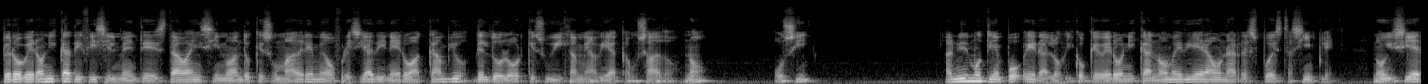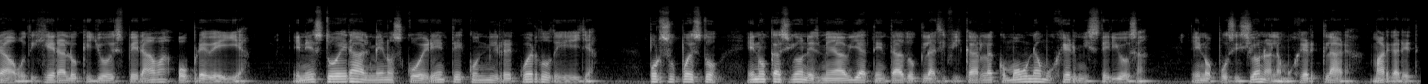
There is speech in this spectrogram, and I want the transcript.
pero Verónica difícilmente estaba insinuando que su madre me ofrecía dinero a cambio del dolor que su hija me había causado, ¿no? ¿O sí? Al mismo tiempo era lógico que Verónica no me diera una respuesta simple, no hiciera o dijera lo que yo esperaba o preveía. En esto era al menos coherente con mi recuerdo de ella. Por supuesto, en ocasiones me había tentado clasificarla como una mujer misteriosa, en oposición a la mujer clara, Margaret,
